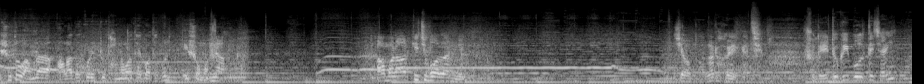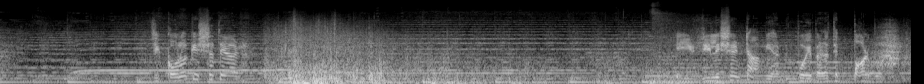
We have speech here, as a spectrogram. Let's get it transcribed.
এসো তো, আমরা আলাদা করে একটু ঠান্ডা মাথায় কথা বলি? এই সমস্যা। আমার আর কিছু বলার নেই। যা বলার হয়ে গেছে। শুধু এটুকুই বলতে চাই যে কনকের সাথে আর এই রিলেশনটা আমি আর বয়ে বেড়াতে পারব না।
